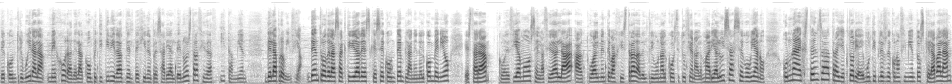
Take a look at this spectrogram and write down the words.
de contribuir a la mejora de la competitividad del tejido empresarial de nuestra ciudad y también de la provincia. Dentro de las actividades que se contemplan en el convenio estará, como decíamos, en la ciudad la actualmente magistrada del Tribunal Constitucional, María Luisa Segoviano, con una extensa trayectoria y múltiples reconocimientos que la avalan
